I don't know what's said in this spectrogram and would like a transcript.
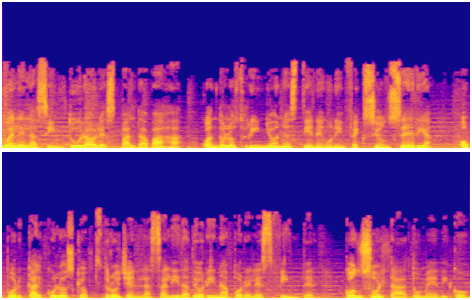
Duele la cintura o la espalda baja cuando los riñones tienen una infección seria o por cálculos que obstruyen la salida de orina por el esfínter. Consulta a tu médico.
